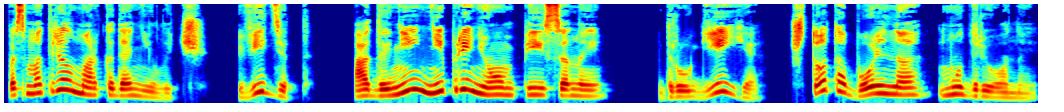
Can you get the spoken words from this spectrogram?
Посмотрел Марко Данилович. Видит, а дни не при нем писаны. Другие что-то больно мудрены.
